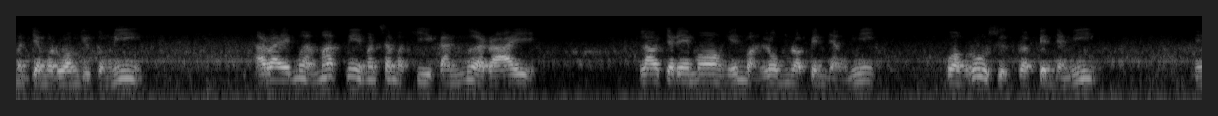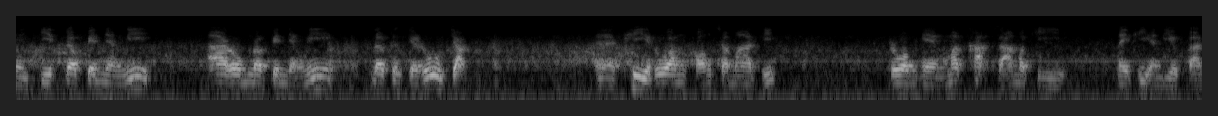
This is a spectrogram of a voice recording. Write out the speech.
มันจะมารวมอยู่ตรงนี้ อะไรเมื่อมักนี่มันสมัคคีกันเมื่อไร เราจะได้มองเห็นว่าลมเราเป็นอย่างนี้ ความรู้สึกเราเป็นอย่างนี้ จิตเราเป็นอย่างนี้ อารมณ์เราเป็นอย่างนี้ เราถึงจะรู้จักที่รวมของสมาธิ รวมแห่งมัคคะสามัคคีในที่อันเดียวกัน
